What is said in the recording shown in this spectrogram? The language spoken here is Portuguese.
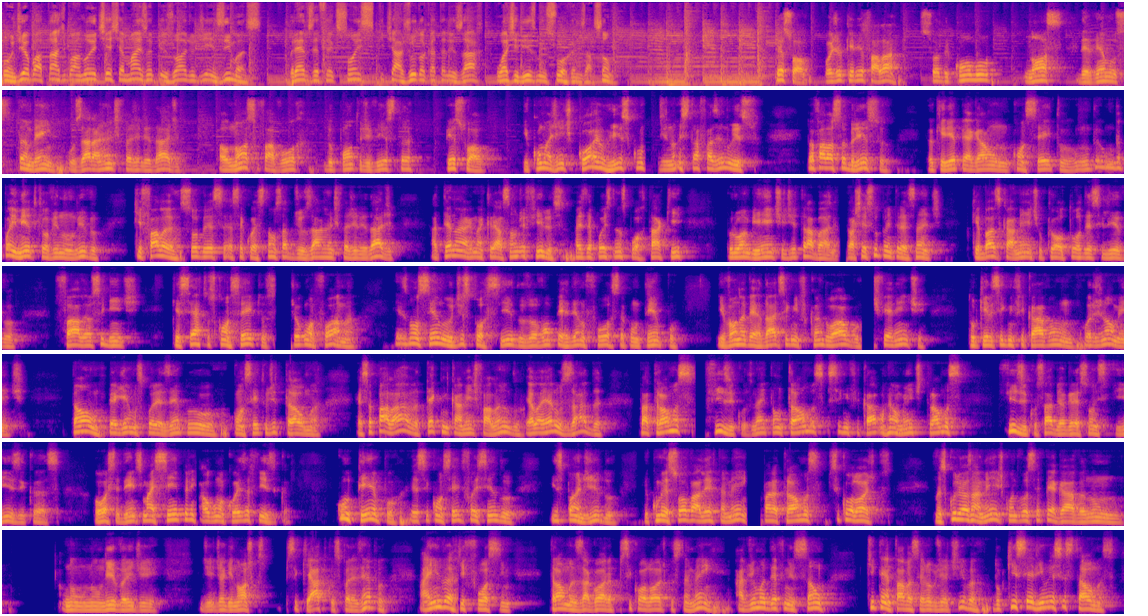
Bom dia, boa tarde, boa noite. Este é mais um episódio de Enzimas, breves reflexões que te ajudam a catalisar o agilismo em sua organização. Pessoal, hoje eu queria falar sobre como nós devemos também usar a antifragilidade ao nosso favor do ponto de vista pessoal e como a gente corre o risco de não estar fazendo isso. Para falar sobre isso, eu queria pegar um conceito, um, um depoimento que eu vi num livro que fala sobre essa questão, sabe, de usar a antifragilidade até na, na criação de filhos, mas depois transportar aqui para o ambiente de trabalho. Eu achei super interessante, porque basicamente o que o autor desse livro fala é o seguinte, que certos conceitos, de alguma forma, eles vão sendo distorcidos ou vão perdendo força com o tempo e vão, na verdade, significando algo diferente do que eles significavam originalmente. Então, peguemos, por exemplo, o conceito de trauma. Essa palavra, tecnicamente falando, ela era usada para traumas físicos, né? Então, traumas significavam realmente traumas físicos, sabe? Agressões físicas ou acidentes, mas sempre alguma coisa física. Com o tempo, esse conceito foi sendo expandido e começou a valer também para traumas psicológicos. Mas, curiosamente, quando você pegava num, num, num livro aí de, de diagnósticos psiquiátricos, por exemplo, ainda que fossem traumas agora psicológicos também, havia uma definição que tentava ser objetiva do que seriam esses traumas.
